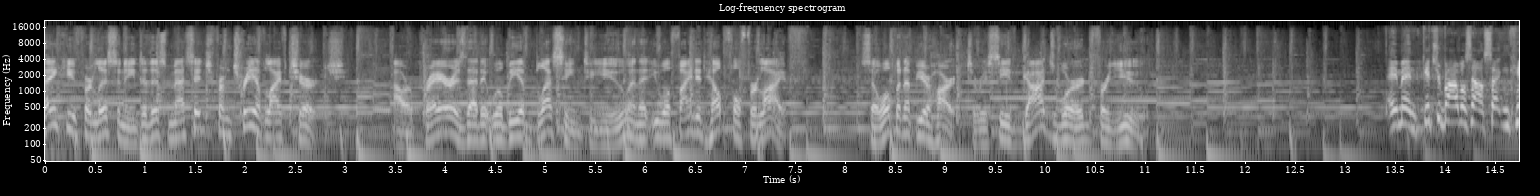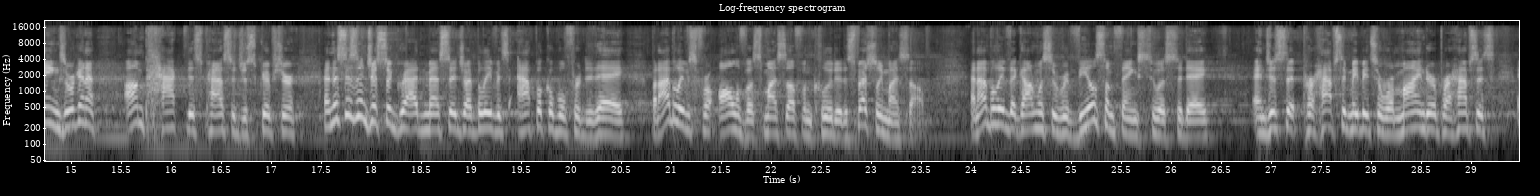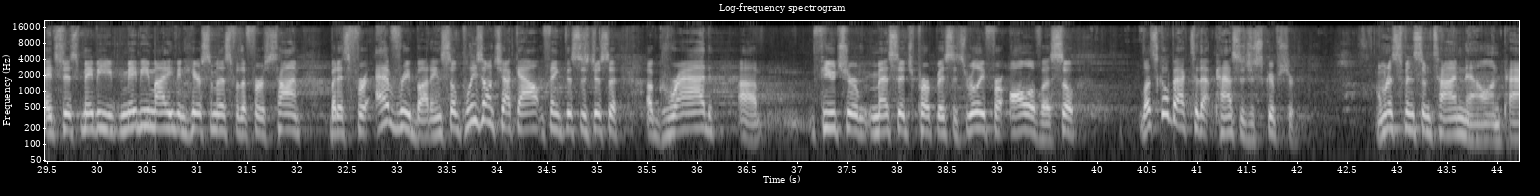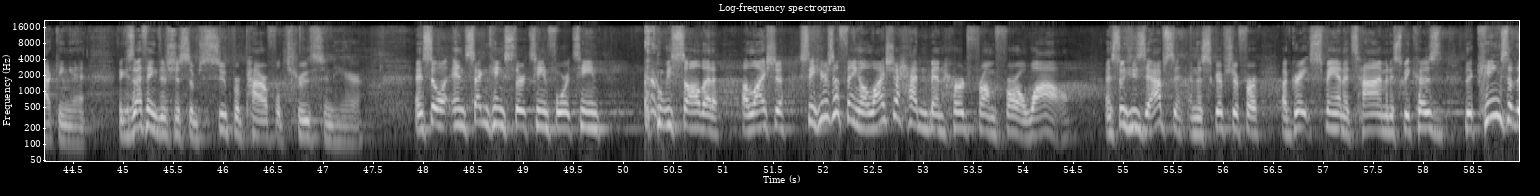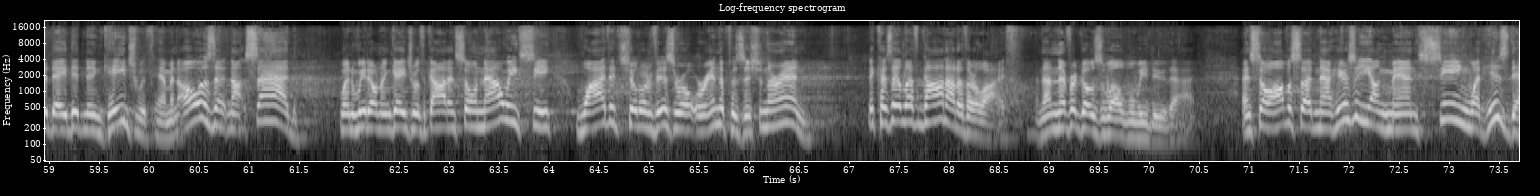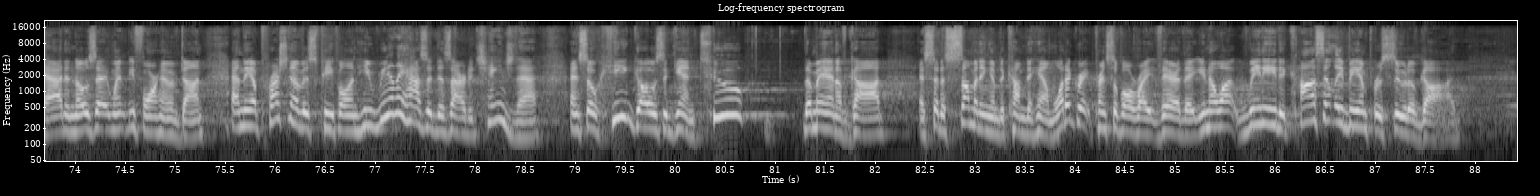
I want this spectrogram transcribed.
Thank you for listening to this message from Tree of Life Church. Our prayer is that it will be a blessing to you and that you will find it helpful for life. So open up your heart to receive God's word for you. Amen. Get your Bibles out, Second Kings. We're going to unpack this passage of Scripture. And this isn't just a grad message. I believe it's applicable for today, but I believe it's for all of us, myself included, especially myself. And I believe that God wants to reveal some things to us today. And just that perhaps it, maybe it's a reminder, perhaps it's, it's just maybe, maybe you might even hear some of this for the first time, but it's for everybody. And so please don't check out and think this is just a, a grad uh, future message purpose. It's really for all of us. So let's go back to that passage of Scripture. I'm going to spend some time now unpacking it because I think there's just some super powerful truths in here. And so in 2 Kings 13, 14, we saw that Elisha, see, here's the thing Elisha hadn't been heard from for a while. And so he's absent in the scripture for a great span of time. And it's because the kings of the day didn't engage with him. And oh, isn't it not sad when we don't engage with God? And so now we see why the children of Israel were in the position they're in because they left God out of their life. And that never goes well when we do that. And so all of a sudden, now here's a young man seeing what his dad and those that went before him have done and the oppression of his people, and he really has a desire to change that. And so he goes again to the man of God instead of summoning him to come to him. What a great principle right there that, you know what, we need to constantly be in pursuit of God.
